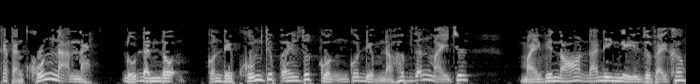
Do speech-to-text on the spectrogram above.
Cái thằng khốn nạn này, đồ đần độn, con đẹp khốn kiếp ấy rốt cuộc có điểm nào hấp dẫn mày chứ? Mày với nó đã đi nghỉ rồi phải không?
